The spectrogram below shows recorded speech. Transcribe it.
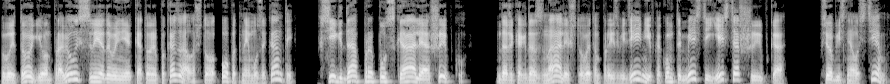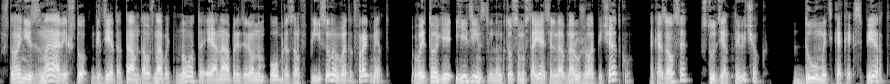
В итоге он провел исследование, которое показало, что опытные музыканты всегда пропускали ошибку, даже когда знали, что в этом произведении в каком-то месте есть ошибка. Все объяснялось тем, что они знали, что где-то там должна быть нота, и она определенным образом вписана в этот фрагмент. В итоге единственным, кто самостоятельно обнаружил опечатку, оказался студент-новичок. Думать как эксперт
